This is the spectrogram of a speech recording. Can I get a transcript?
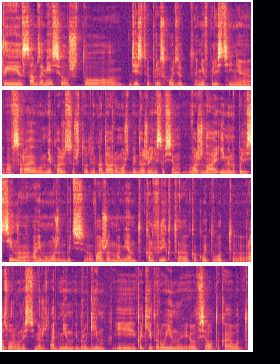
Ты сам заметил, что действие происходит не в Палестине, а в Сараево, мне кажется, что для Гадара, может быть, даже и не совсем важна именно Палестина, а ему может быть важен момент конфликта, какой-то вот э, разорванности между одним и другим, и какие-то руины, и вот вся вот такая вот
